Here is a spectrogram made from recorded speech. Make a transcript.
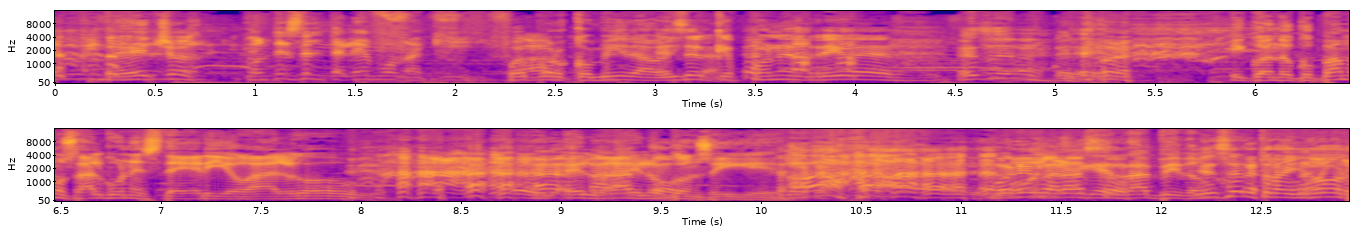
Edwin, de hecho- contesta el teléfono aquí. Fue por comida Es ahorita. el que pone el River. Es el- Y cuando ocupamos algún estéreo, algo, él, él va y lo consigue. Pone barato. Qué rápido. Es el traidor.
